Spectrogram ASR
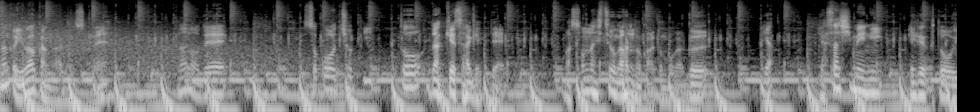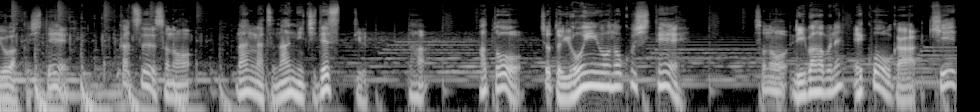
なんか違和感があるんですよね。なのでそこをちょぴっとだけ下げてまあそんな必要があるのかともかくいや優しめにエフェクトを弱くしてかつその何月何日ですって言った後ちょっと余韻を残してそのリバーブねエコーが消え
